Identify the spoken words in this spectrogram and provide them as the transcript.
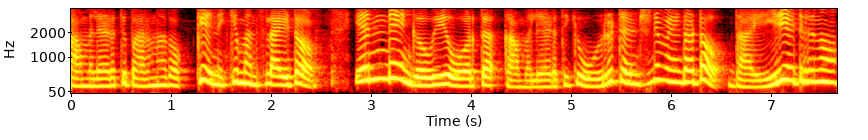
കമലയിടത്തി പറഞ്ഞതൊക്കെ എനിക്ക് മനസ്സിലായിട്ടോ. എന്റെയും ഗൗരി ഓർത്ത് കമലയിടത്തിക്ക് ഒരു ടെൻഷനും വേണ്ട കേട്ടോ ധൈര്യമായിട്ടിരുന്നു.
